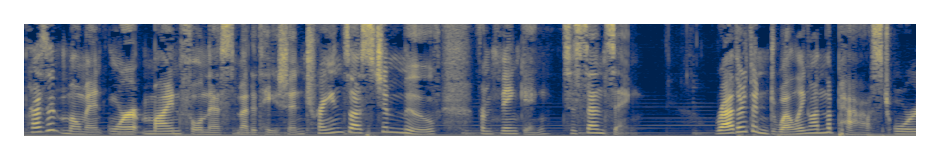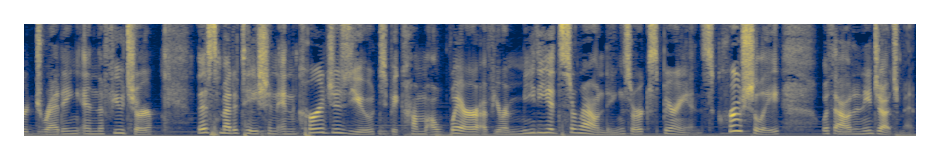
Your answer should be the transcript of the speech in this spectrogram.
Present moment or mindfulness meditation trains us to move from thinking to sensing. Rather than dwelling on the past or dreading in the future, this meditation encourages you to become aware of your immediate surroundings or experience, crucially, without any judgment.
